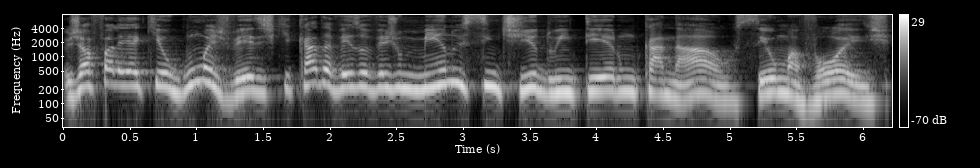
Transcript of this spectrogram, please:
Eu já falei aqui algumas vezes que cada vez eu vejo menos sentido em ter um canal, ser uma voz,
